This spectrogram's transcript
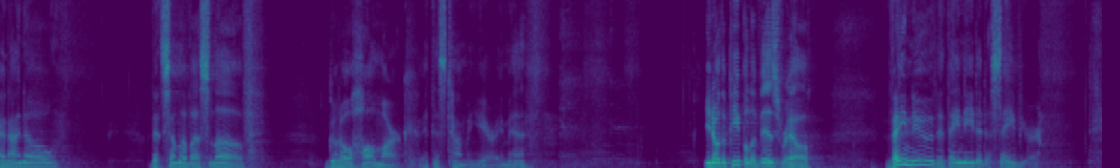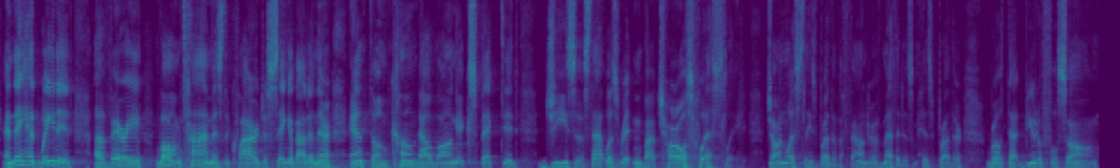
And I know that some of us love good old Hallmark at this time of year. Amen. You know, the people of Israel, they knew that they needed a Savior. And they had waited a very long time, as the choir just sang about in their anthem, Come, thou long expected Jesus. That was written by Charles Wesley, John Wesley's brother, the founder of Methodism. His brother wrote that beautiful song.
